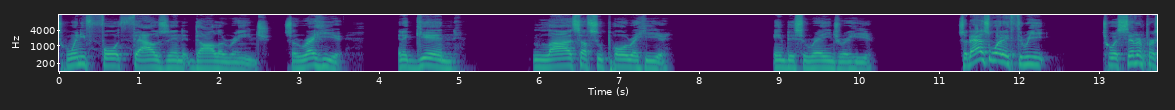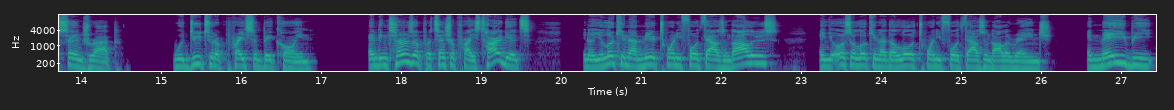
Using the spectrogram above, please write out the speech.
$24,000 range. So right here. And again, lots of support right here in this range right here. So that's what a 3 to a 7% drop would do to the price of Bitcoin. And in terms of potential price targets, you know, you're looking at mere $24,000 and you're also looking at the low $24,000 range and maybe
